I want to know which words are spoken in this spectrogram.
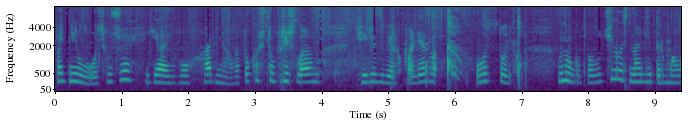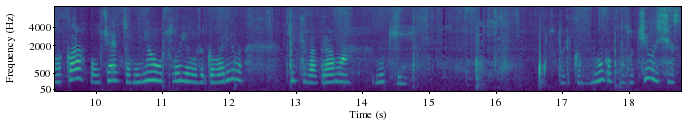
поднялось уже. Я его обняла. Только что пришла через верх полезла. вот столько. Много получилось на литр молока. Получается у меня ушло, я уже говорила, 3 килограмма муки. Столько много получилось. Сейчас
